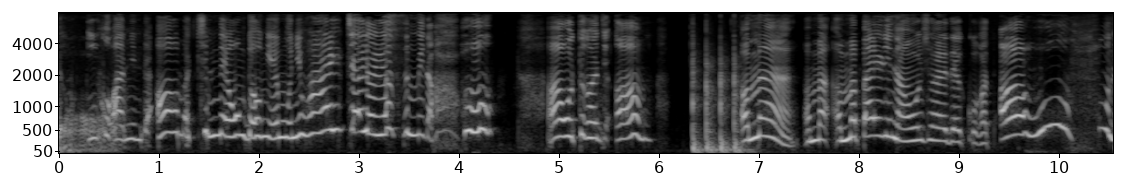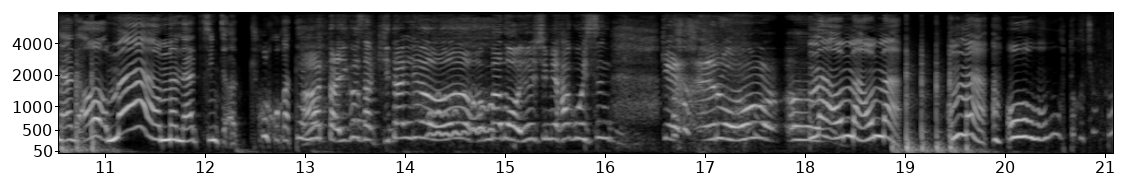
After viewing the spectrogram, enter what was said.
저, 이거 아닌데, 아, 마침 내 엉덩이의 문이 활짝 열렸습니다. 어, 아, 어떡하지? 아, 엄마, 엄마, 엄마 빨리 나오셔야 될 것 같아. 아, 우, 후, 나, 어, 엄마, 엄마, 나 진짜 죽을 것 같아. 아따, 이거 사 기다려. 엄마도 열심히 하고 있은 게로. 엄마, 엄마, 엄마, 엄마, 아, 어, 어, 어떡하지? 어.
